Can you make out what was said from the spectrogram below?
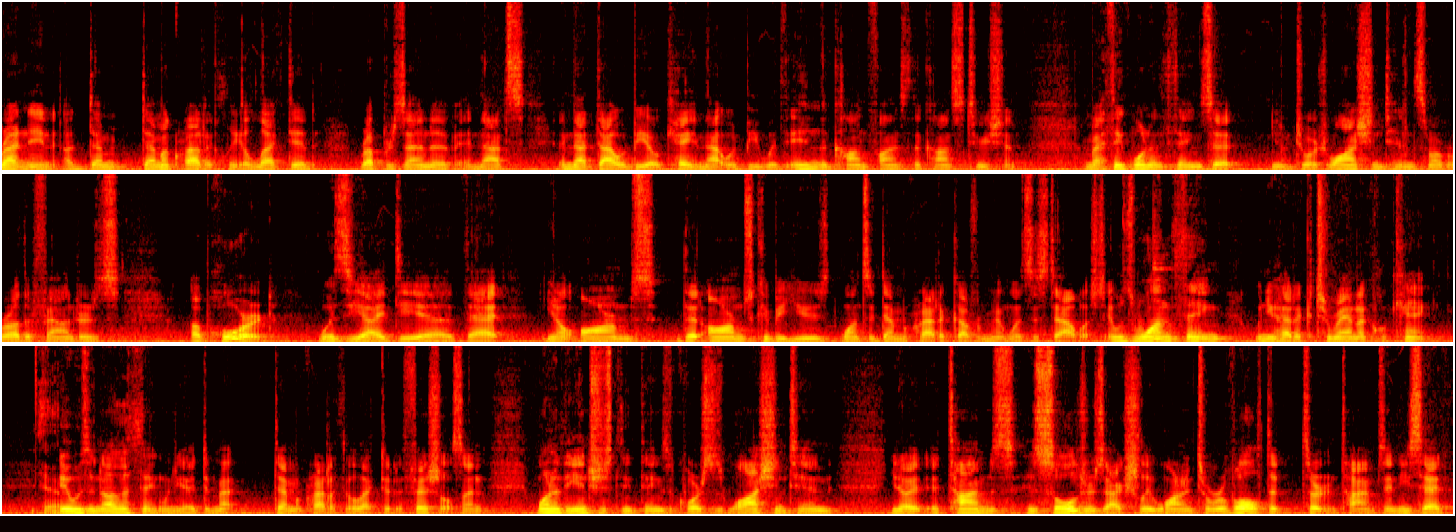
threatening a dem- democratically elected representative, and that's and that that would be okay, and that would be within the confines of the Constitution. I mean, I think one of the things that you know George Washington and some of our other founders abhorred was the idea that you know arms that arms could be used once a democratic government was established. It was one thing when you had a tyrannical king. Yeah. It was another thing when you had dem- democratically elected officials. And one of the interesting things, of course, is Washington. You know, at, at, times his soldiers actually wanted to revolt at certain times, and he said,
